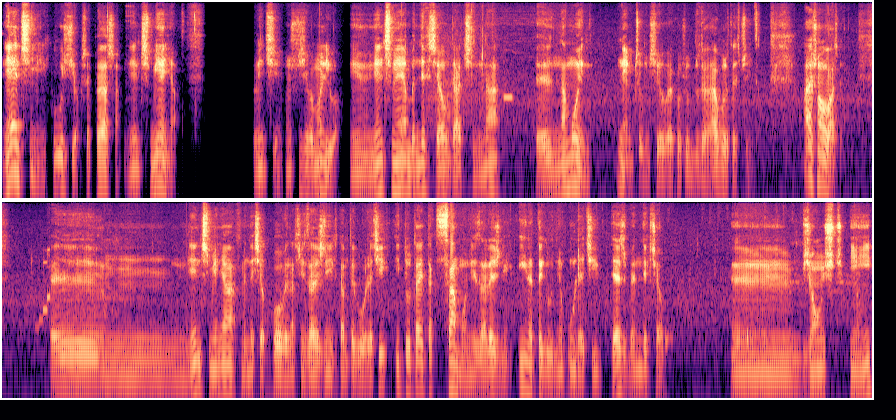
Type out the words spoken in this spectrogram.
Jęczmień, kuździo, przepraszam, jęczmienia. Widzicie, już mi się pomyliło. Y, Jęczmienia będę chciał dać na, y, na młyn. Nie wiem, czy mi się jakoś ubzdurało, że to jest pszenica. Ale już mało ważne. Yy, jęczmienia będę chciał połowę, znaczy niezależnie ile tam tego uleci. I tutaj tak samo, niezależnie ile tego nie uleci, też będę chciał yy, wziąć i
